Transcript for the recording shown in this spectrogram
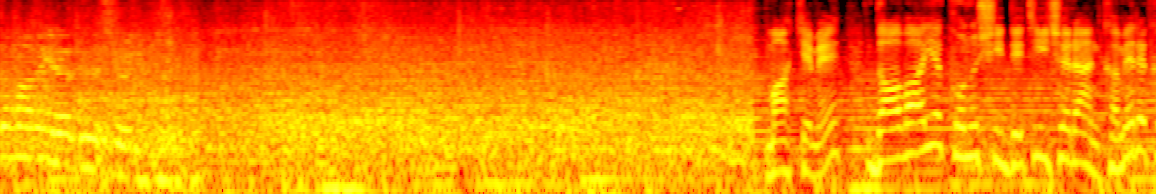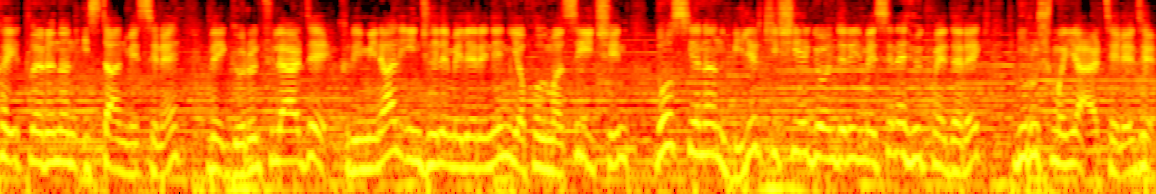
Zamanı geldiğini söyleyeyim. Mahkeme, davaya konu şiddeti içeren kamera kayıtlarının istenmesine ve görüntülerde kriminal incelemelerinin yapılması için dosyanın bilirkişiye gönderilmesine hükmederek duruşmayı erteledi.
